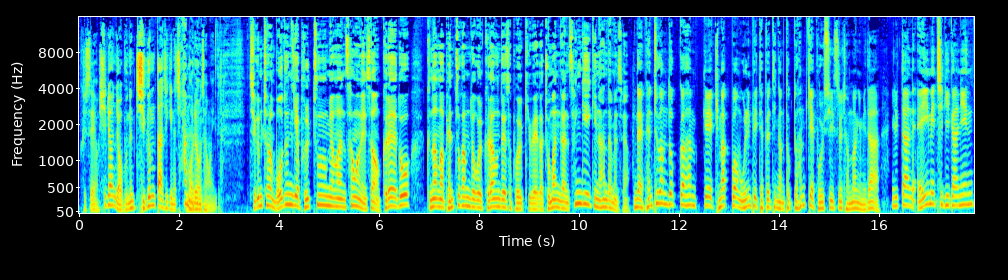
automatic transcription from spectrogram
글쎄요. 실현 여부는 지금 따지기는 참 어려운 음. 상황입니다. 지금처럼 모든 게 불투명한 상황에서 그래도 그나마 벤투 감독을 그라운드에서 볼 기회가 조만간 생기기는 한다면서요. 네, 벤투 감독과 함께 김학범 올림픽 대표팀 감독도 함께 볼 수 있을 전망입니다. 일단 A매치 기간인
